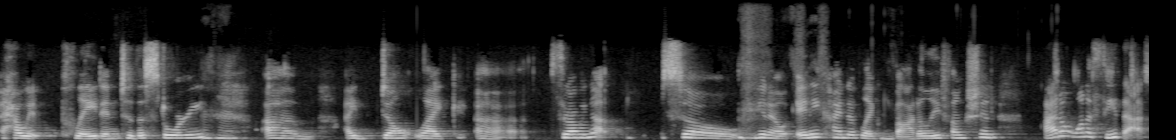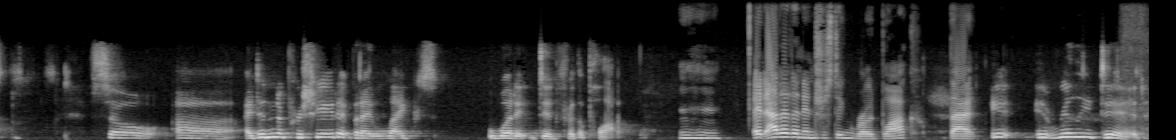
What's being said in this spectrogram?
how it played into the story. Mm-hmm. Um, I don't like uh, throwing up. So, you know, any kind of like bodily function, I don't want to see that. So uh, I didn't appreciate it, but I liked what it did for the plot. Mm-hmm. It added an interesting roadblock that it it really did.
